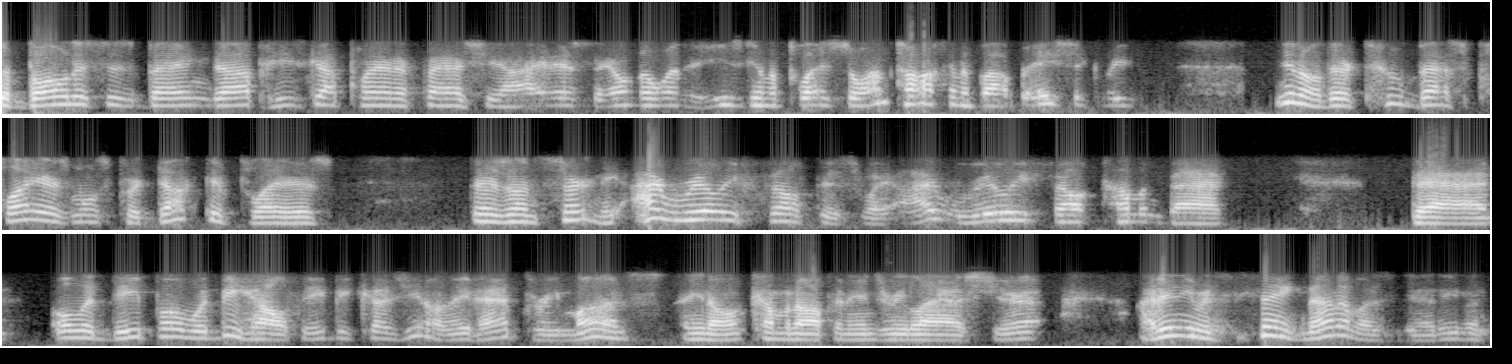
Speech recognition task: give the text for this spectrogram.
Sabonis is banged up. He's got plantar fasciitis. They don't know whether he's going to play. So I'm talking about basically you know, their two best players, most productive players, there's uncertainty. I really felt this way. I really felt coming back that Oladipo would be healthy because, you know, they've had three months, you know, coming off an injury last year. I didn't even think, none of us did, even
